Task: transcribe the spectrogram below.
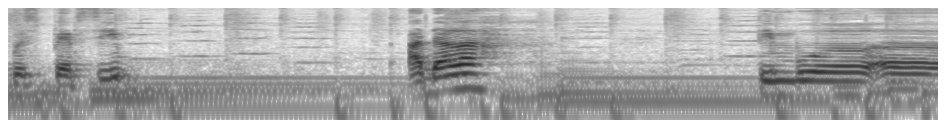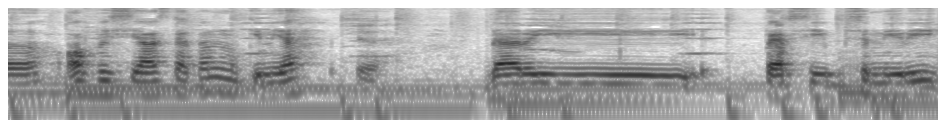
bus Persib adalah timbul eh, official statement mungkin ya Iya. dari Persib sendiri.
